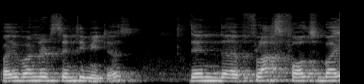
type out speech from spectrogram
500 centimeters, then the flux falls by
